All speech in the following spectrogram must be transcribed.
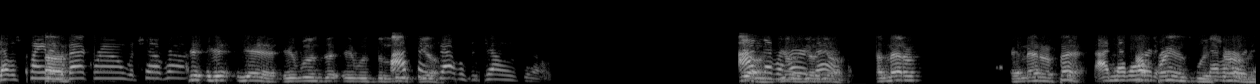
that was playing in Uh, the background with Chubb Rock. Yeah, yeah, it was the it was the I think yeah. that was the Jones Girls. Yeah, I never heard that. A matter, a matter of fact, I never heard. I'm it. friends with Never Shirley.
